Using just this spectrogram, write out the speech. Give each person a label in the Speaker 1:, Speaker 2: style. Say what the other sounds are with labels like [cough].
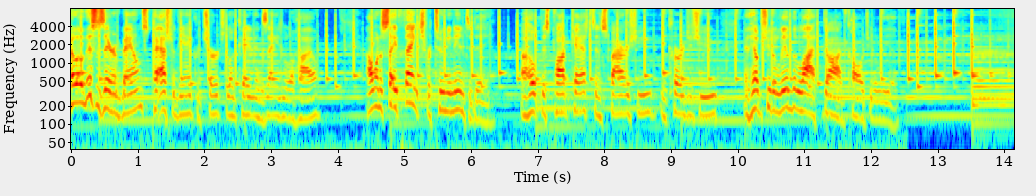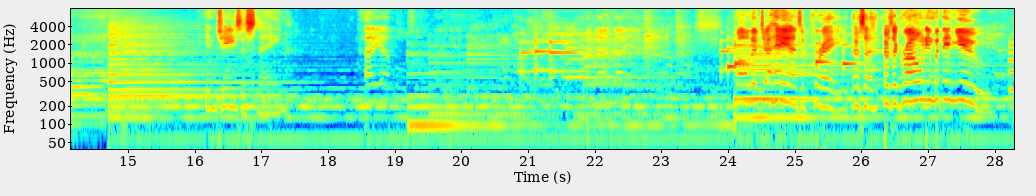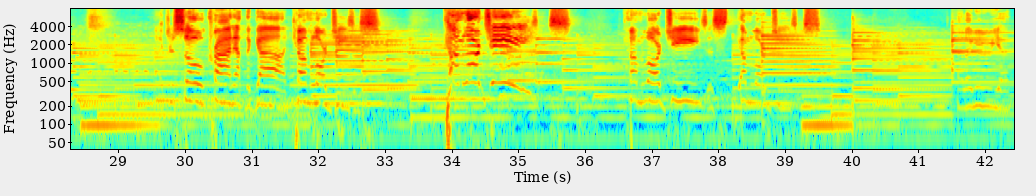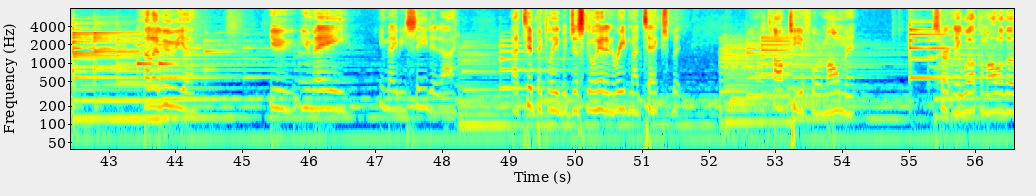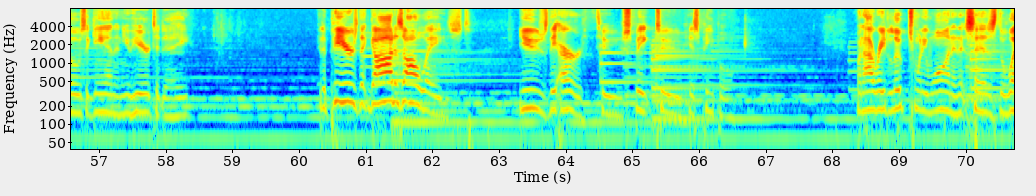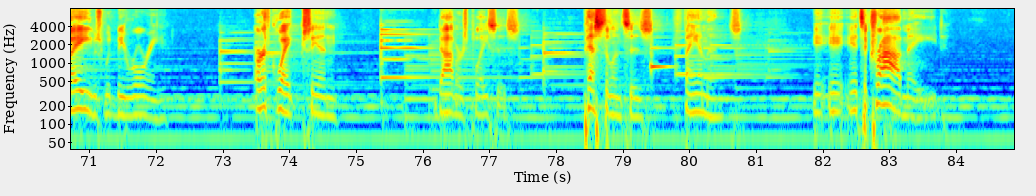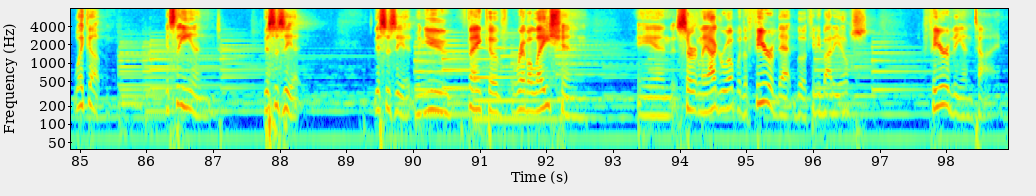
Speaker 1: Hello, this is Aaron Bounds, pastor of the Anchor Church located in Zanesville, Ohio. I want to say thanks for tuning in today. I hope this podcast inspires you, encourages you, and helps you to live the life God called you to live.
Speaker 2: In Jesus' name. Come on, lift your hands and pray. There's a, there's a groaning within you. Your soul crying out to God. Come, Lord Jesus. Come, Lord Jesus. Come, Lord Jesus. Come, Lord Jesus. Hallelujah. Hallelujah. You you may you may be seated. I I typically would just go ahead and read my text, but I want to talk to you for a moment. Certainly welcome all of those again and you here today. It appears that God has always used the earth to speak to his people. When I read Luke 21 and it says the waves would be roaring, earthquakes in divers places, pestilences, famines. it's a cry made. Wake up. It's the end. This is it. This is it. When you think of Revelation, and certainly I grew up with a fear of that book. Anybody else? Fear of the end time.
